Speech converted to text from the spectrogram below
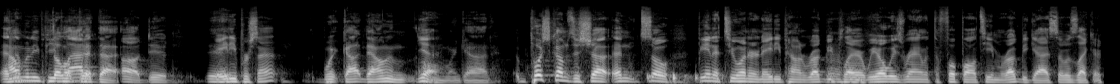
And How the- many people latter- did that? Oh, dude, eighty percent. Went, got down and oh Yeah. oh my god. push comes to shove. And so being a 280 pound rugby mm-hmm. player, we always ran with the football team rugby guys. So it was like a,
